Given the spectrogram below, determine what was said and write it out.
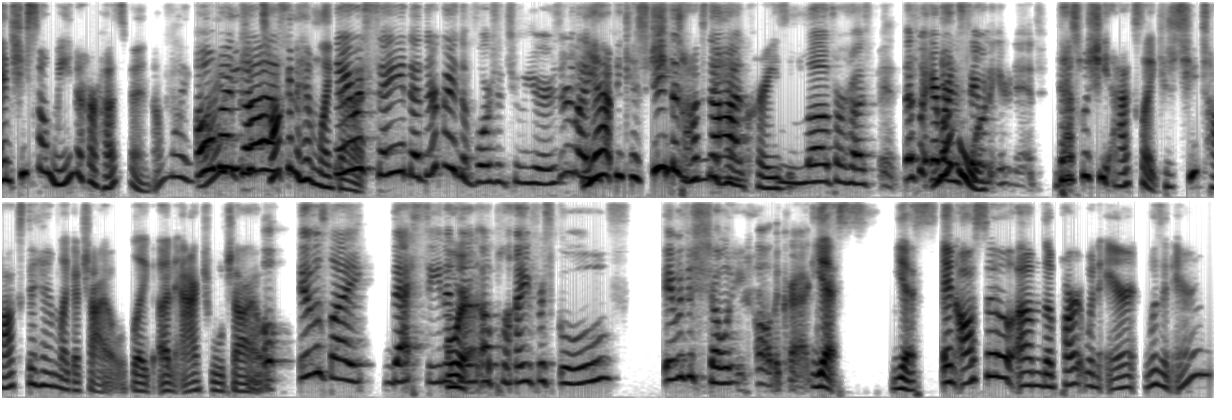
And she's so mean to her husband. I'm like, oh my god, talking to him like that. they that. were saying that they're going to divorce in two years. They're like, yeah, because she, she talks to him crazy. Love her husband. That's what everybody no. say on the internet. That's what she acts like because she talks to him like a child, like an actual child. Oh, it was like that scene of or, them applying for schools. It was just showing all the cracks. Yes, yes, and also um the part when Erin was it Erin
